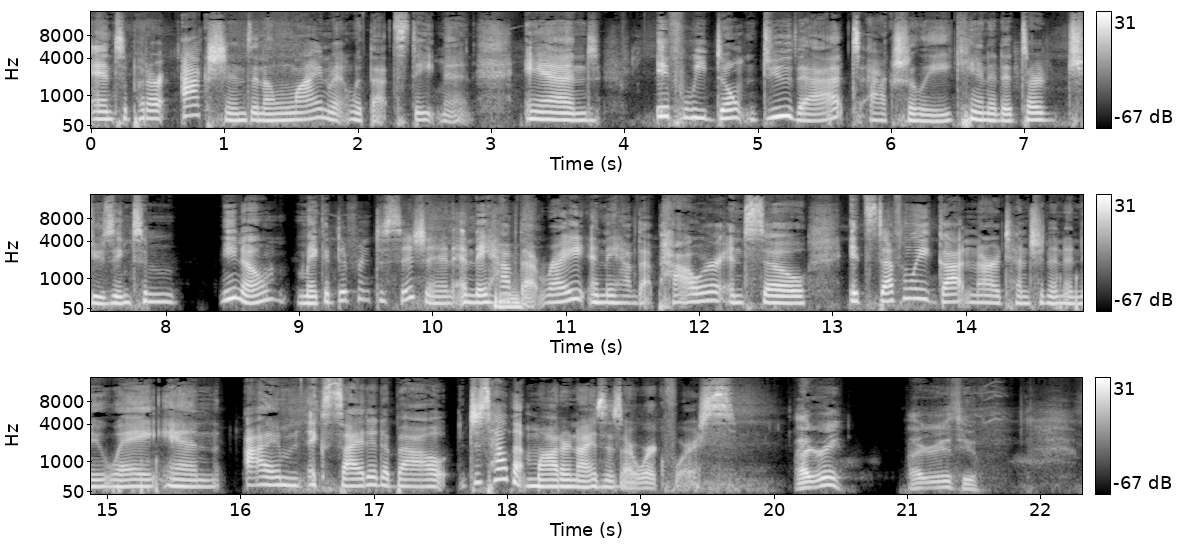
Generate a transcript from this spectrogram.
and to put our actions in alignment with that statement. And if we don't do that, actually, candidates are choosing to, you know, make a different decision and they have that right and they have that power. And so it's definitely gotten our attention in a new way. And I'm excited about just how that modernizes our workforce. I agree. I agree with you.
